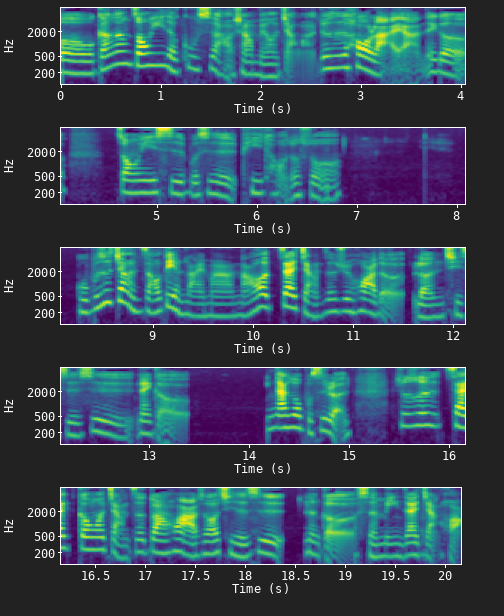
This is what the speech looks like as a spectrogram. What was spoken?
呃，我刚刚中医的故事好像没有讲完，就是后来啊，那个中医师不是劈头就说。我不是叫你早点来吗？然后再讲这句话的人，其实是那个，应该说不是人，就是在跟我讲这段话的时候，其实是那个神明在讲话。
